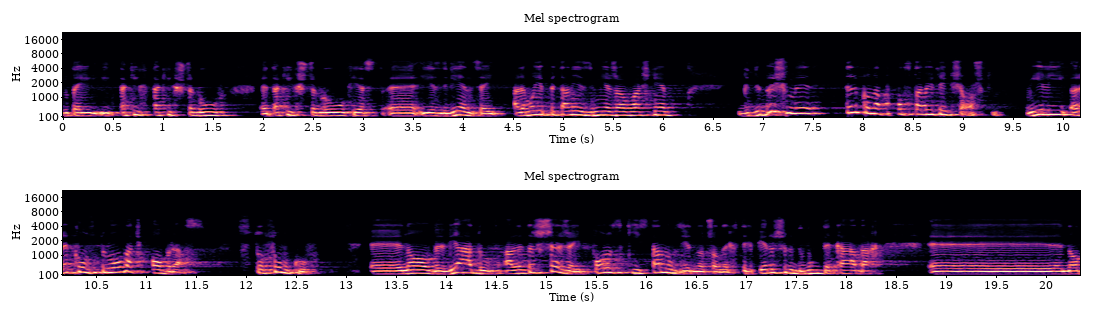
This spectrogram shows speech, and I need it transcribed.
tutaj takich, takich szczegółów, takich szczegółów jest, jest więcej, ale moje pytanie zmierza właśnie, gdybyśmy tylko na podstawie tej książki. Mieli rekonstruować obraz stosunków, e, no, wywiadów, ale też szerzej Polski i Stanów Zjednoczonych w tych pierwszych dwóch dekadach no,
